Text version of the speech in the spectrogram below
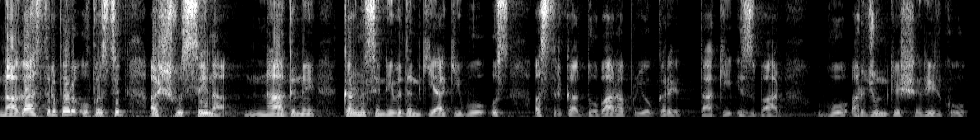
नागास्त्र पर उपस्थित अश्वसेना नाग ने कर्ण से निवेदन किया कि वो उस अस्त्र का दोबारा प्रयोग करे ताकि इस बार वो अर्जुन के शरीर को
